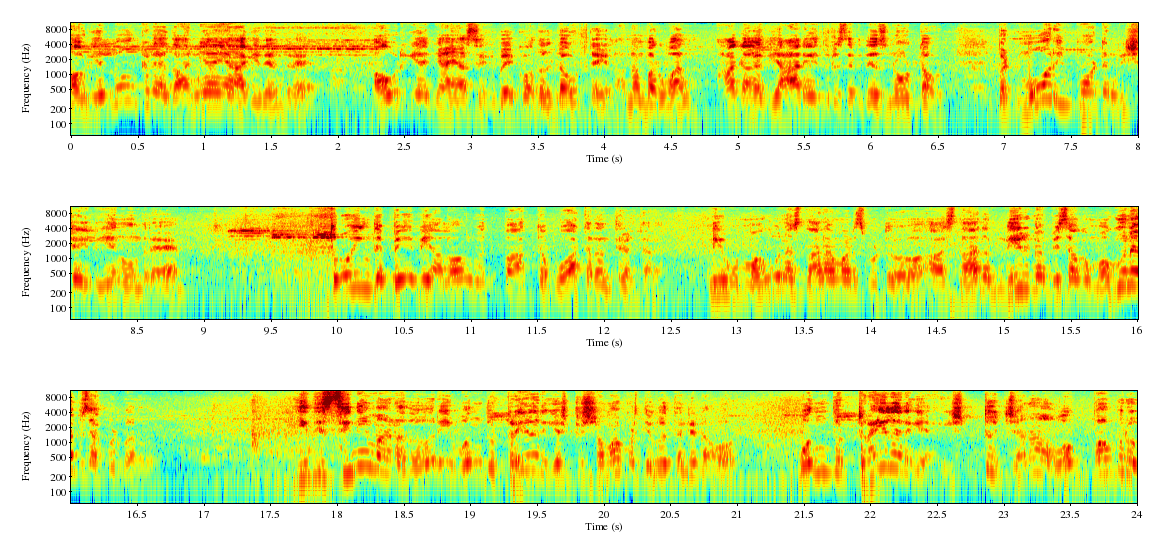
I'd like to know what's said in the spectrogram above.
ಅವ್ರಿಗೆ ಎಲ್ಲೋ ಒಂದು ಕಡೆ ಅದು ಅನ್ಯಾಯ ಆಗಿದೆ ಅಂದರೆ ಅವ್ರಿಗೆ ನ್ಯಾಯ ಸಿಗಬೇಕು, ಅದ್ರಲ್ಲಿ ಡೌಟೇ ಇಲ್ಲ. ನಂಬರ್ ಒನ್ ಹಾಗಾಗಿ ಯಾರೇ ಇದ್ರು ಸರಿ there's no doubt but more important ವಿಷಯ ಇಲ್ಲಿ ಏನು ಅಂದರೆ throwing the baby along with bath of water ಅಂತ ಹೇಳ್ತಾರೆ. ನೀವು ಮಗುನ ಸ್ನಾನ ಮಾಡಿಸ್ಬಿಟ್ಟು ಆ ಸ್ನಾನದ ನೀರನ್ನ ಬಿಸಾಕೋ ಮಗುನೇ ಬಿಸಾಕ್ಬಿಡ್ಬಾರ್ದು. ಇದು ಸಿನಿಮಾ ಅನ್ನೋದು, ರೀ, ಒಂದು ಟ್ರೈಲರ್ಗೆ ಎಷ್ಟು ಶ್ರಮ ಪಡ್ತೀವಿ ಗೊತ್ತಂడి ನಾವು? ಒಂದು ಟ್ರೈಲರ್ಗೆ ಇಷ್ಟು ಜನ ಒಬ್ಬೊಬ್ಬರು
